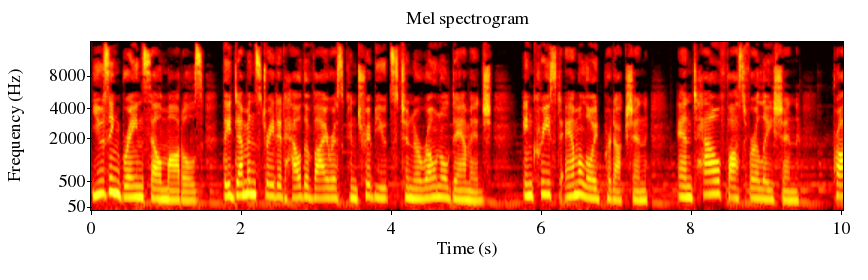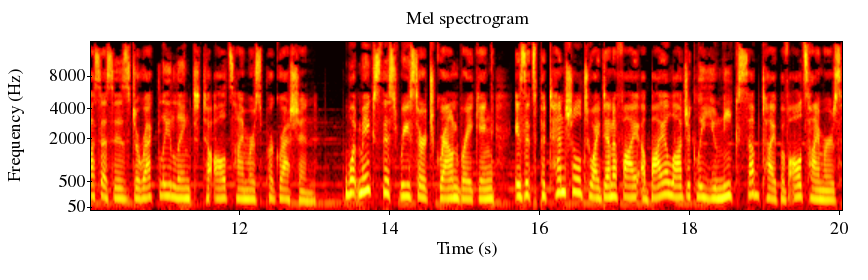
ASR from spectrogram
Using brain cell models, they demonstrated how the virus contributes to neuronal damage, increased amyloid production, and tau phosphorylation, processes directly linked to Alzheimer's progression. What makes this research groundbreaking is its potential to identify a biologically unique subtype of Alzheimer's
